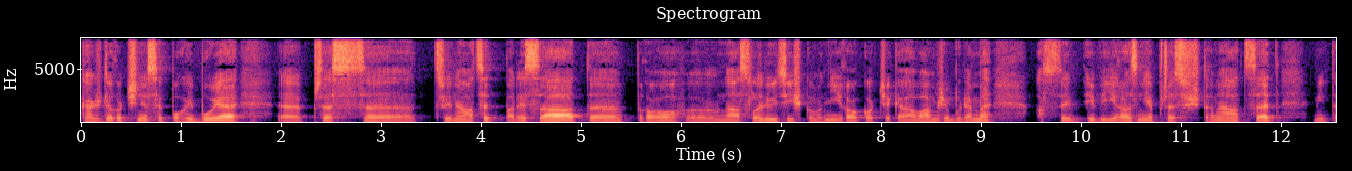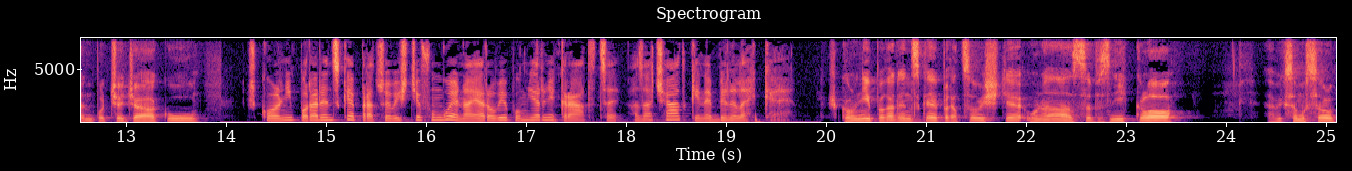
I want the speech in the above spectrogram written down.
každoročně se pohybuje eh, přes 1350. Eh, eh, pro následující školní rok očekávám, že budeme asi i výrazně přes 1400 mít ten počet žáků. Školní poradenské pracoviště funguje na Jarově poměrně krátce a začátky nebyly lehké. Školní poradenské pracoviště u nás vzniklo, já bych se musel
